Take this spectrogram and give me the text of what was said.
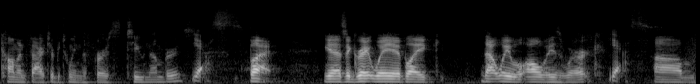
common factor between the first two numbers. yes. But yeah, it's a great way of like that way will always work. Yes. Um,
